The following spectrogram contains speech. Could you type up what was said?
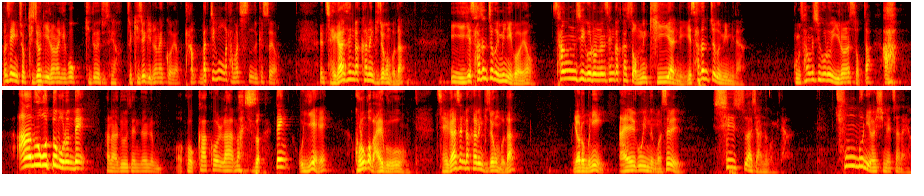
선생님 저 기적이 일어나기 꼭 기도해 주세요. 저 기적이 일어날 거예요. 다 찍은 거 다 맞췄으면 좋겠어요. 제가 생각하는 기적은 뭐다? 이게 사전적 의미는 이거예요. 상식으로는 생각할 수 없는 기이한 일. 이게 사전적 의미입니다. 그럼 상식으로 일어날 수 없다? 아 아무것도 모르는데 하나 둘셋넷 코카콜라 마셔서 땡 오예 그런 거 말고 제가 생각하는 기적은 뭐다? 여러분이 알고 있는 것을 실수하지 않는 겁니다. 충분히 열심히 했잖아요.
